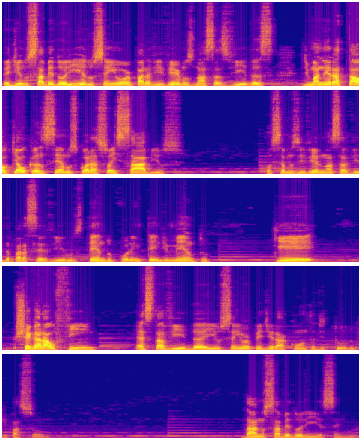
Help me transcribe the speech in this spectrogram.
pedindo sabedoria do Senhor para vivermos nossas vidas de maneira tal que alcancemos corações sábios, possamos viver nossa vida para servi-los, tendo por entendimento que chegará o fim esta vida e o Senhor pedirá conta de tudo que passou. Dá-nos sabedoria, Senhor.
